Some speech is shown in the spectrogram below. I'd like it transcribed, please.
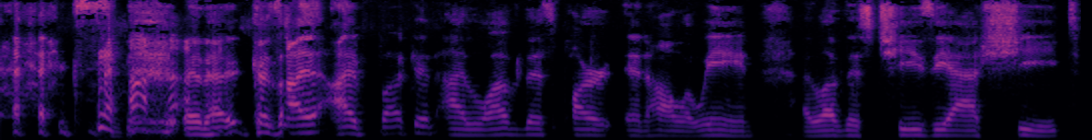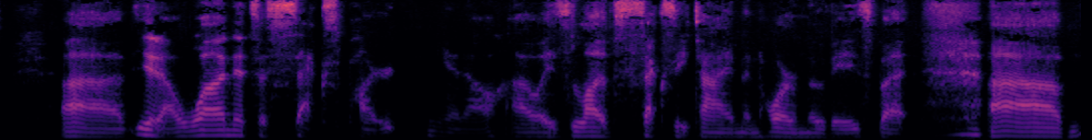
Rex, because I, I fucking I love this part in Halloween. I love this cheesy ass sheet. Uh, you know, one, it's a sex part. You know, I always love sexy time in horror movies, but um,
